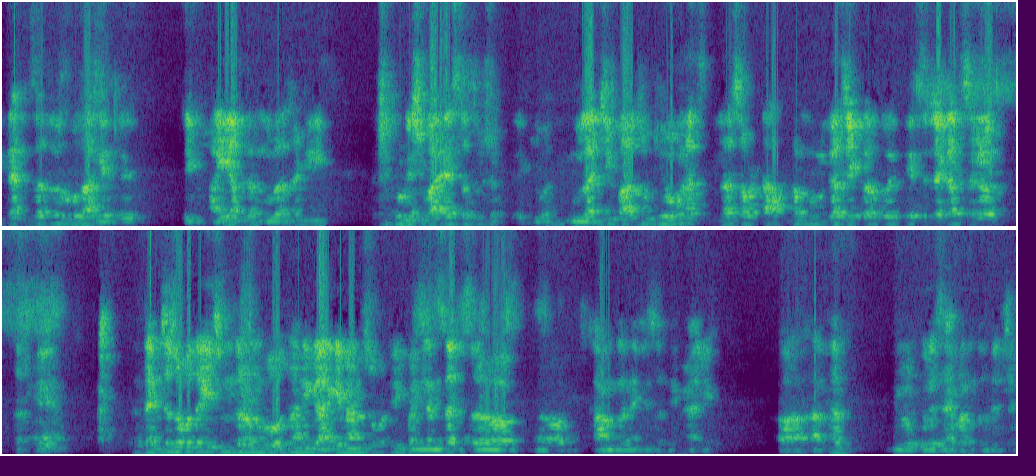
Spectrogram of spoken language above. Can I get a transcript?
त्यांचा जर रोल आहे ते एक आई आपल्या मुलासाठी थोडीशी बायस असू शकते किंवा ती मुलाची बाजू घेऊनच तिला असं वाटतं आपला मुलगा जे करतोय तेच जगात सगळं सत्य आहे. त्यांच्यासोबतही सुंदर अनुभव होता आणि गार्गे मॅम सोबतही पहिल्यांदाच काम करण्याची संधी मिळाली. अर्थात गुरुकुले साहेबांबद्दल त्यांच्या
